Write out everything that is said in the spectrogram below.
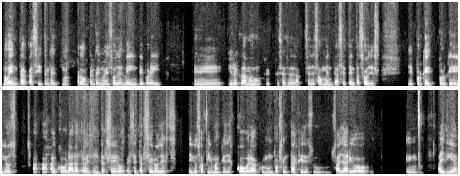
90, casi 30, no, perdón, 39 soles 20 por ahí, eh, y reclaman que, se, les aumente a 70 soles. Eh, ¿Por qué? Porque ellos, al cobrar a través de un tercero, ese tercero les, ellos afirman que les cobra como un porcentaje de su salario al día,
